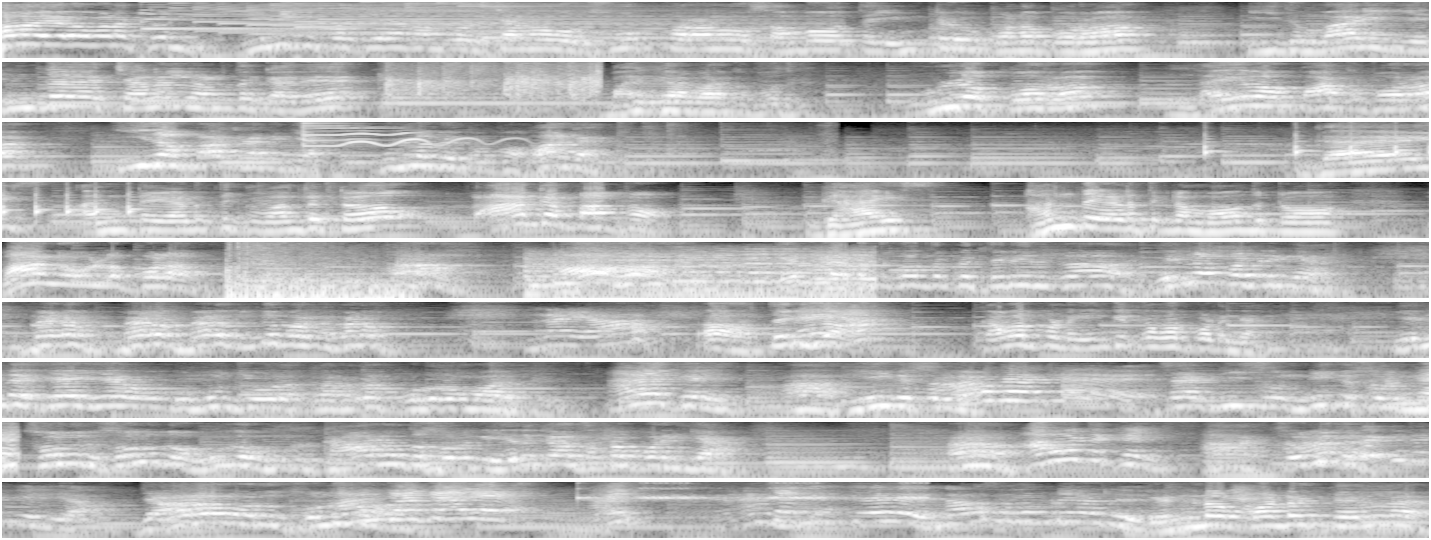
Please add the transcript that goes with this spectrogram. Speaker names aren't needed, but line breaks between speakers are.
Hi hello வணக்கம். இன்னைக்கு பார்த்தீங்கன்னா நம்மளோட சேனல் ஒரு சூப்பரான ஒரு சம்பவத்தை இன்டர்வியூ பண்ண போறோம். இது மாதிரி எந்த சேனல் நடந்திருக்காது. பயங்கரமா இருக்க போகுது. உள்ள போறோம். லைவா பார்க்க போறோம். இதை பார்க்காதீங்க. உள்ள போய் பார்ப்போம். வாங்க. கைஸ் அந்த இடத்துக்கு வந்துட்டோம். வாங்க பார்ப்போம். கைஸ் அந்த இடத்துக்கு நம்ம வந்துட்டோம். வாங்க உள்ள போலாம். ஆ, ஆஹா, எந்த இடத்துக்கு என்ன பண்றீங்க? மேடம் மேடம் மேடம் இங்க பாருங்க மேடம்.
என்னய்யா?
ஆ தெரியுதா? கவர் பண்ணுங்க இங்க கவர் பண்ணுங்க. என்ன ஏன் ஏன் உங்க மூஞ்சி இவ்வளவு கரடா கொடூரமா இருக்கு?
கேளு.
ஆ நீங்க சொல்லுங்க. சரி நீ சொல்லுங்க நீங்க சொல்லுங்க. சொல்லுங்க சொல்லுங்க. உங்க உங்க காரணத்தை சொல்லுங்க. எதுக்காக சண்டை போறீங்க ஆ.
அவன்கிட்ட கேளு.
ஆ, சொல்லுங்க.
கேளுயா?
யாராவது ஒரு சொல்லுங்க.
கேளு. சொல்ல முடியாது.
என்ன பண்றது தெரியல.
